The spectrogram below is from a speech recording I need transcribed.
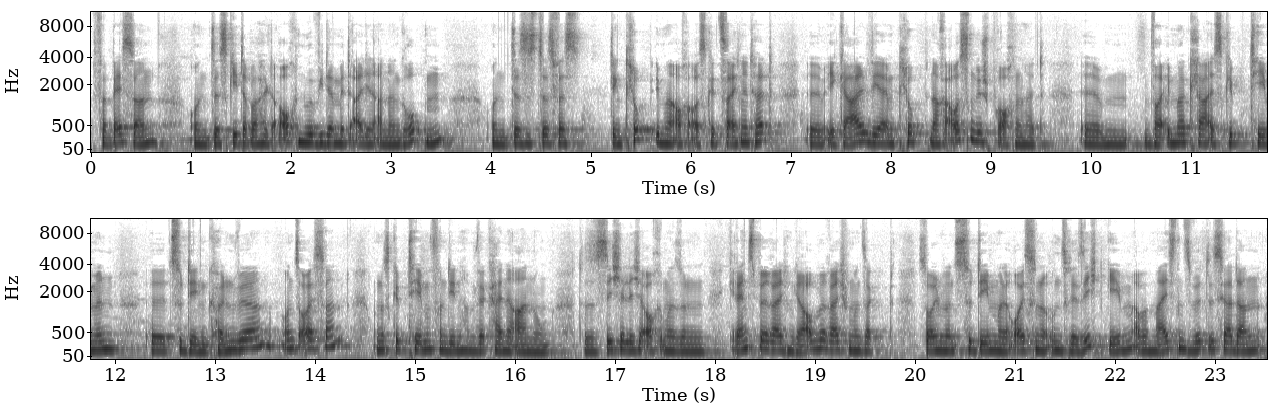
verbessern? Und das geht aber halt auch nur wieder mit all den anderen Gruppen. Und das ist das, was den Club immer auch ausgezeichnet hat. Äh, egal wer im Club nach außen gesprochen hat, ähm, war immer klar, es gibt Themen, äh, zu denen können wir uns äußern und es gibt Themen, von denen haben wir keine Ahnung. Das ist sicherlich auch immer so ein Grenzbereich, ein Graubereich, wo man sagt, sollen wir uns zu dem mal äußern und unsere Sicht geben, aber meistens wird es ja dann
